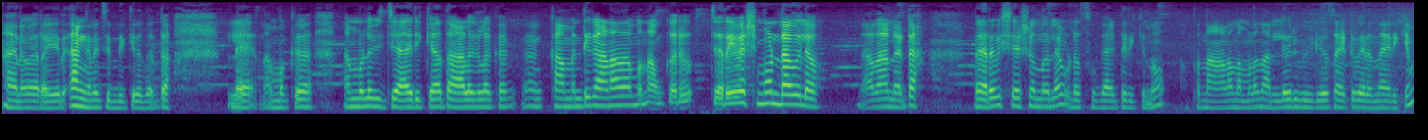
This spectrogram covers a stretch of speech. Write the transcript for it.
അങ്ങനെ പറയരുത് അങ്ങനെ ചിന്തിക്കരുത് കേട്ടോ അല്ലേ? നമുക്ക് നമ്മൾ വിചാരിക്കാത്ത ആളുകളൊക്കെ കമന്റ് കാണാതാകുമ്പോൾ നമുക്കൊരു ചെറിയ വിഷമം ഉണ്ടാവുമല്ലോ അതാണ് കേട്ടോ വേറെ വിശേഷമൊന്നുമില്ല. ഇവിടെ സുഖമായിട്ടിരിക്കുന്നു അപ്പോൾ നാളെ നമ്മൾ നല്ലൊരു വീഡിയോസായിട്ട് വരുന്നതായിരിക്കും.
